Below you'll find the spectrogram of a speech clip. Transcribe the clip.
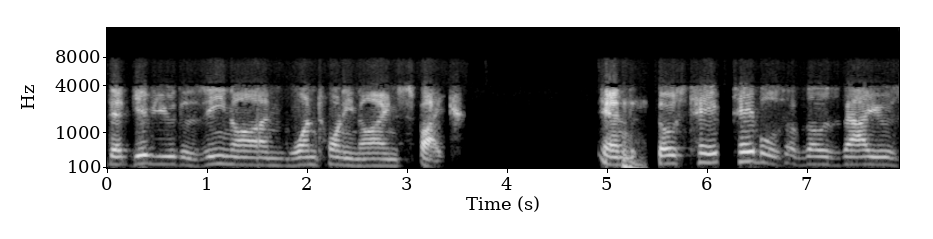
that give you the xenon 129 spike. And hmm. those ta- tables of those values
